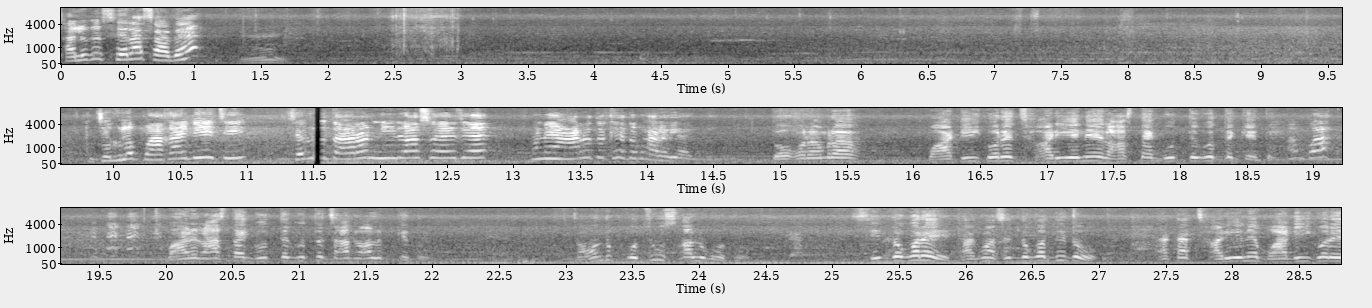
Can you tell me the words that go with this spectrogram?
শালুকের সেরা স্বাদ হ্যাঁ যেগুলো পাকাই দিয়েছি সেগুলো তো আরও নিরাশ হয়েছে মানে আরও তো খেতে ভালো লাগবে তখন আমরা বাটি করে ছাড়িয়ে নিয়ে রাস্তায় ঘুরতে ঘুরতে খেত বাহ বাড়ির রাস্তায় ঘুরতে ঘুরতে চার শালুক খেত তখন তো প্রচুর শালুক হতো। সিদ্ধ করে ঠাকুমা সিদ্ধ করে দিত একটা ছাড়িয়ে এনে বাটি করে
